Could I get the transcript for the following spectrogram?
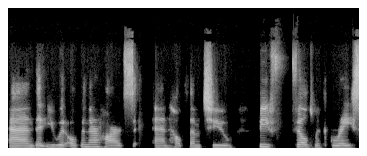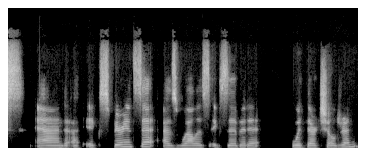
and that you would open their hearts and help them to be filled with grace and uh, experience it as well as exhibit it with their children.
